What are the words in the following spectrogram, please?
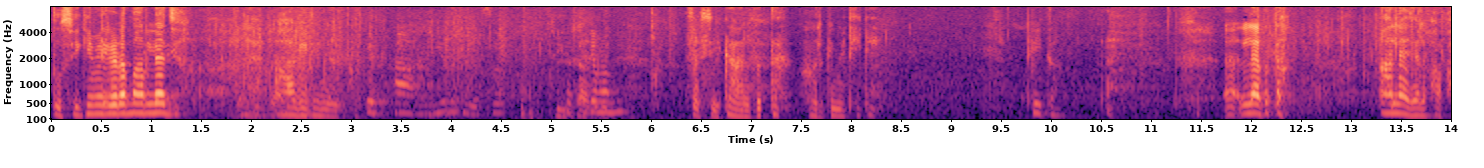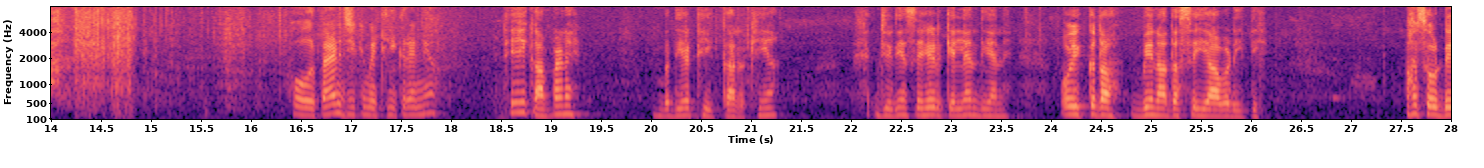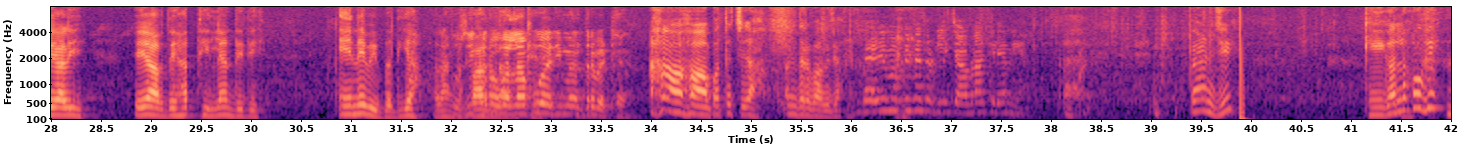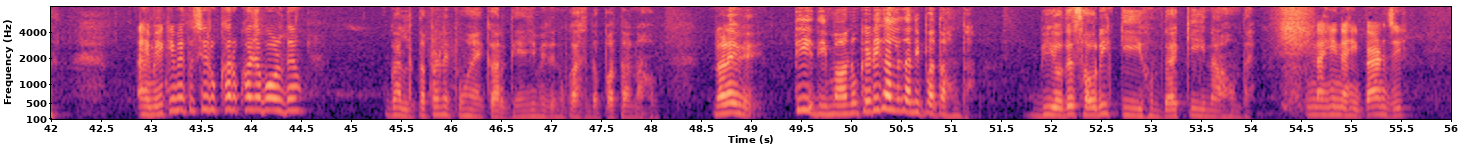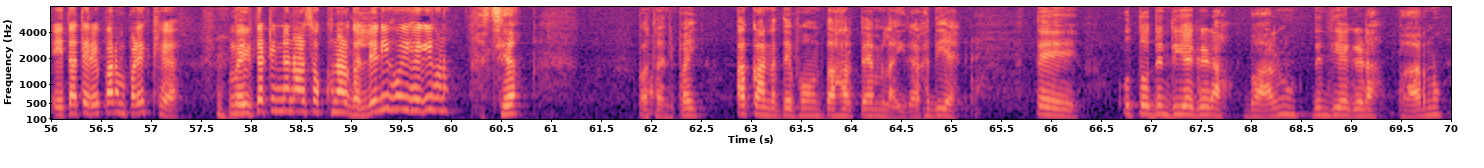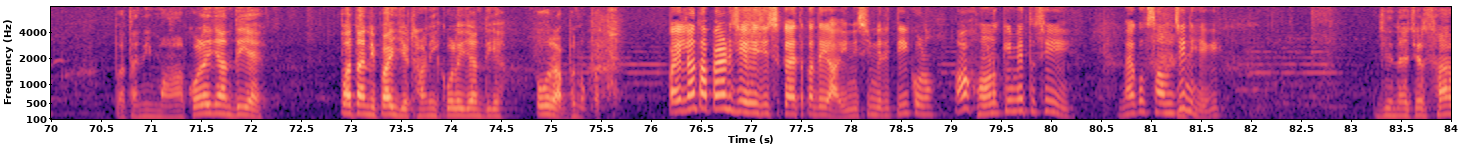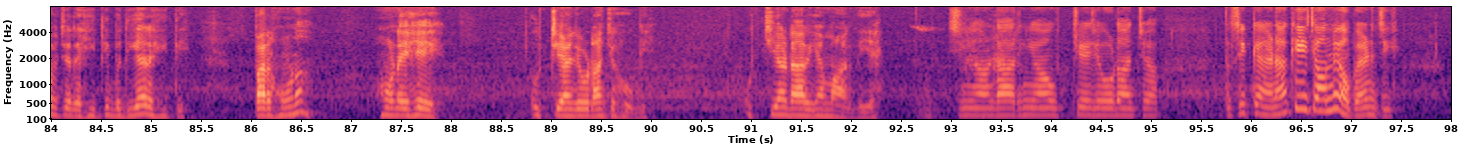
ਤੁਸੀਂ ਕਿਵੇਂ ਗੇੜਾ ਮਾਰ ਲਿਆ ਅੱਜ? ਆ ਗਈ ਠੀਕ। ਸਤਿ ਸ਼੍ਰੀ ਅਕਾਲ ਪੁੱਤ ਹੋਰ ਕਿਵੇਂ ਠੀਕ ਹੈ? ਠੀਕ ਆ। ਲੈ ਪੁੱਤ ਆ ਲੈ ਜਾ ਲਫਾਫਾ। ਹੋਰ ਭੈਣ ਜੀ ਕਿਵੇਂ ਠੀਕ ਰਹਿੰਦੇ ਹੋ? ਠੀਕ ਆ ਭੈਣੇ ਵਧੀਆ ਠੀਕ ਕਰ ਰੱਖੀਆਂ ਜਿਹੜੀਆਂ ਸਹੇੜ ਕੇ ਲੈਂਦੀਆਂ ਨੇ ਉਹ ਇੱਕ ਦਾ ਬਿਨਾਂ ਦੱਸੇ ਹੀ ਆ ਵੜੀ ਤੀ। ਆ ਸੋਡੇ ਵਾਲੀ ਇਹ ਆਪਦੇ ਹੱਥੀ ਲੈਂਦੀ ਤੀ। ਇਹਨੇ ਵੀ ਵਧੀਆ ਰੰਗ ਪਾ ਲਾ ਗੱਲਾਂ ਭੂਆ ਜੀ ਮੈਂ ਅੰਦਰ ਬੈਠਿਆ। ਹਾਂ ਹਾਂ ਪੁੱਤ ਜਾ ਅੰਦਰ ਵਗ ਜਾ। ਭੈਣ ਜੀ ਕੀ ਗੱਲ ਹੋ ਗਈ? ਐਵੇਂ ਕਿਵੇਂ ਤੁਸੀਂ ਰੁੱਖਾ ਰੁੱਖਾ ਜਿਹਾ ਬੋਲਦੇ ਹੋ? ਗੱਲ ਤਾਂ ਭੈਣੇ ਤੂੰ ਐ ਕਰਦੀ ਐ ਜਿਵੇਂ ਤੈਨੂੰ ਕਿਸੇ ਦਾ ਪਤਾ ਨਾ ਹੋਵੇ। ਨਾਲੇ ਧੀ ਦੀ ਮਾਂ ਨੂੰ ਕਿਹੜੀ ਗੱਲ ਦਾ ਨਹੀਂ ਪਤਾ ਹੁੰਦਾ? ਵੀ ਉਹਦੇ ਸਹੁਰੀ ਕੀ ਹੁੰਦਾ ਕੀ ਨਾ ਹੁੰਦਾ ਨਹੀਂ ਨਹੀਂ ਭੈਣ ਜੀ ਇਹ ਤਾਂ ਤੇਰੇ ਭਰਮ ਭਲੇਖੇ ਆ। ਮੇਰੀ ਤਾਂ ਟਿੰਨਾ ਨਾਲ ਸੁੱਖ ਨਾਲ ਗੱਲੇ ਨਹੀਂ ਹੋਈ ਹੈਗੀ ਹੁਣ। ਅੱਛਾ ਪਤਾ ਨਹੀਂ ਭਾਈ ਆ ਕੰਨ ਤੇ ਫੋਨ ਤਾਂ ਹਰ ਟਾਈਮ ਲਾਈ ਰੱਖਦੀ ਐ। ਤੇ ਉਤੋਂ ਦਿੰਦੀ ਐ ਗੇੜਾ ਬਾਹਰ ਨੂੰ ਦਿੰਦੀ ਐ ਗੇੜਾ ਬਾਹਰ ਨੂੰ। ਪਤਾ ਨਹੀਂ ਮਾਂ ਕੋਲੇ ਜਾਂਦੀ ਐ ਪਤਾ ਨਹੀਂ ਭਾਈ ਜਠਾਣੀ ਕੋਲੇ ਜਾਂਦੀ ਐ ਉਹ ਰੱਬ ਨੂੰ ਪਤਾ ਪਹਿਲਾਂ ਤਾਂ ਭੈਣ ਜੀ ਇਹ ਜੀ ਸ਼ਿਕਾਇਤ ਕਦੇ ਆਈ ਨਹੀਂ ਸੀ ਮੇਰੀ ਧੀ ਕੋਲੋਂ। ਆ ਹੁਣ ਕਿਵੇਂ ਤੁਸੀਂ ਮੈਂ ਕੁਝ ਸਮਝ ਹੀ ਨਹੀਂ ਹੈਗੀ। ਜਿੰਨਾ ਚਿਰ ਸਾਹਿਬ ਚ ਰਹੀ ਤੀ ਵਧੀਆ ਰਹੀ ਤੀ। ਪਰ ਹੁਣ ਹੁਣ ਇਹ ਉੱਚੀਆਂ ਜੋੜਾਂ ਚ ਹੋ ਗਈ। ਉੱਚੀਆਂ ਡਾਰੀਆਂ ਮਾਰਦੀ ਐ। ਉੱਚੀਆਂ ਡਾਰੀਆਂ ਉੱਚੇ ਜੋੜਾਂ 'ਚ। ਤੁਸੀਂ ਕਹਿਣਾ ਕੀ ਚਾਹੁੰਦੇ ਹੋ ਭੈਣ ਜੀ?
